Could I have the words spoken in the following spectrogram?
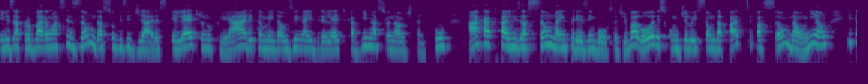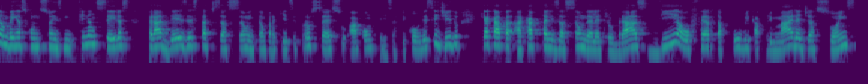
eles aprovaram a cisão das subsidiárias eletronuclear e também da usina hidrelétrica binacional de Itaipu, a capitalização da empresa em bolsa de valores, com diluição da participação da União e também as condições financeiras para a desestatização, então, para que esse processo aconteça. Ficou decidido que a, capa, a capitalização da Eletrobras, via oferta pública primária de ações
